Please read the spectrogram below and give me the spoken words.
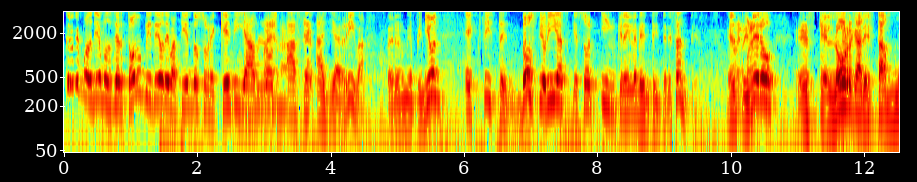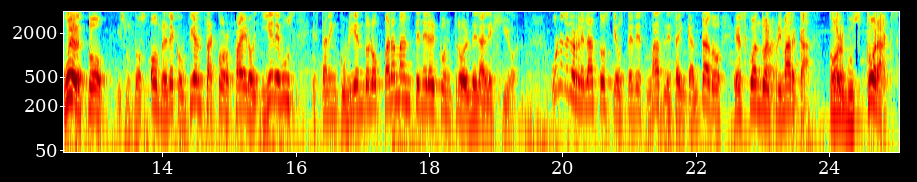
creo que podríamos hacer todo un video debatiendo sobre qué diablos hace allí arriba, pero en mi opinión existen dos teorías que son increíblemente interesantes. El primero es que Lorgar está muerto y sus dos hombres de confianza, Corfairon y Erebus, están encubriéndolo para mantener el control de la legión. Uno de los relatos que a ustedes más les ha encantado es cuando el primarca, Corvus Corax,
